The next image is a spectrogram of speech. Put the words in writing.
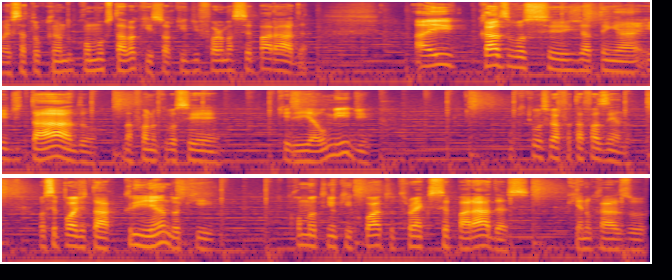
vai estar tocando como estava aqui, só que de forma separada. Aí, caso você já tenha editado da forma que você queria o MIDI, o que, que você vai estar fazendo? Você pode estar criando aqui, como eu tenho aqui quatro tracks separadas, que no caso,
